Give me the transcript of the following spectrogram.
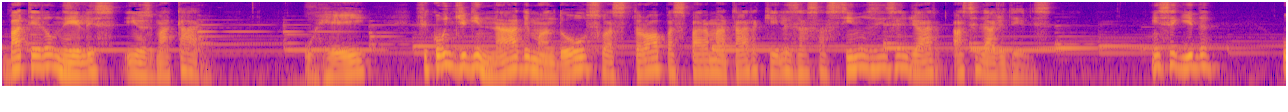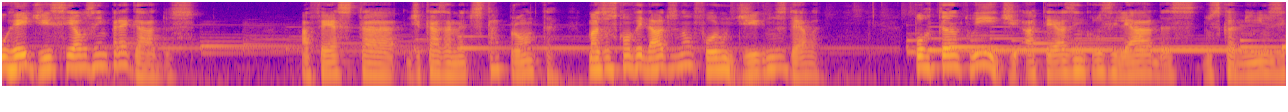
bateram neles e os mataram. O rei ficou indignado e mandou suas tropas para matar aqueles assassinos e incendiar a cidade deles. Em seguida, o rei disse aos empregados: A festa de casamento está pronta mas os convidados não foram dignos dela. Portanto, ide até as encruzilhadas dos caminhos e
